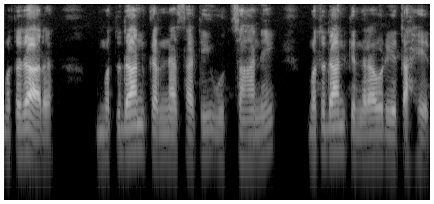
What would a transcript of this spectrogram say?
मतदार मतदान करण्यासाठी उत्साहाने मतदान केंद्रावर येत आहेत.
